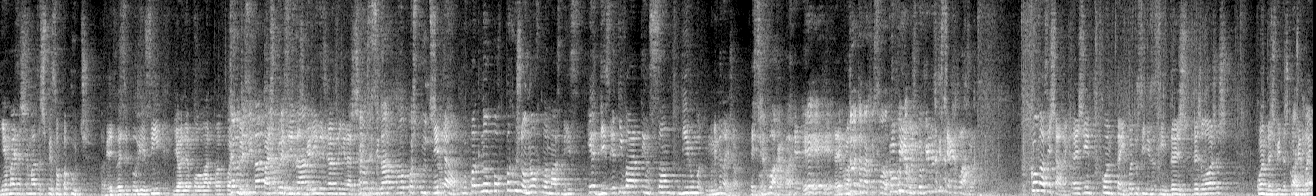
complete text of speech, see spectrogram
E é mais a chamada suspensão para putos. Está a ver? Vai-se ali assim e olha para o lado, para, para Já as coisas, idade, para as coisas das idade. garinas, já não tenho idade. Já não tens idade para, para os putos. Então, o- para que, não, para, que o João não reclamasse disso, eu disse, eu tive a atenção de pedir uma. Não me enganei, João. Isto é regular, não é? É, é, é. É, então eu estava aqui só. Confirmas, confirmas que isso é regular. Como vocês sabem, a gente quando tem patrocínios assim das, das lojas, quando as vendas correm bem,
